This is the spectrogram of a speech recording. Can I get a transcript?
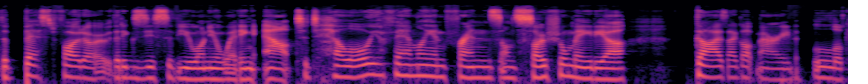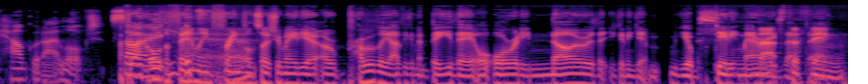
the best photo that exists of you on your wedding out to tell all your family and friends on social media, guys, I got married. Look how good I looked. So I feel like all the family and friends on social media are probably either going to be there or already know that you're going to get you're getting married. That's that the day. thing.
